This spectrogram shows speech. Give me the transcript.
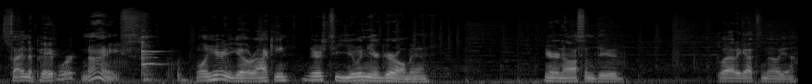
Sign the paperwork? Nice. Well, here you go, Rocky. Here's to you and your girl, man. You're an awesome dude. Glad I got to know you.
